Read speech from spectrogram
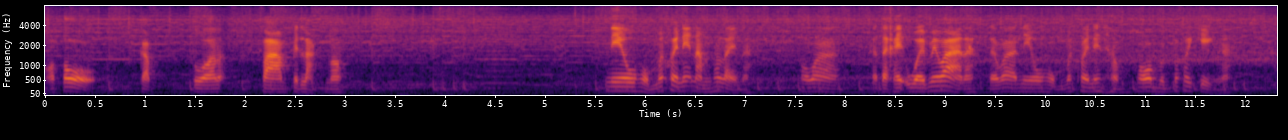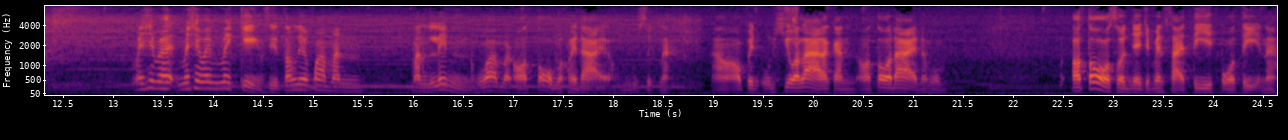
ออโต้กับตัวฟาร์มเป็นหลักเนาะเนลผมไม่ค่อยแนะนำเท่าไหร่นะ เพราะว่าแต่ใครอวยไม่ว่านะ แต่ว่าเนลผมไม่ค่อยแนะนำเพราะว่ามันไม่ค่อยเก่งนะไม่ใช่ไม่ไม่ใช่ว่ไม่เก่งสิต้องเรียกว่ามันมันเล่นเพราะว่ามันออโต้ไม่ค่อยได้ผมรู้สึกนะเอาเอาเป็นอุนคิวล่าแล้วกันออโต้ได้นะผมออโต้ส่วนใหญ่จะเป็นสายตีปกตินะ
